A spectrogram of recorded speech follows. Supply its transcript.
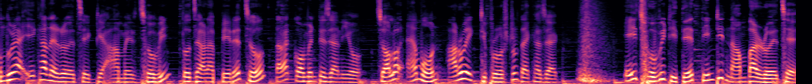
বন্ধুরা, এখানে রয়েছে একটি আমের ছবি। তো যারা পেরেছ, তারা কমেন্টে জানিও। চলো, এমন আরও একটি প্রশ্ন দেখা যাক। এই ছবিটিতে তিনটি নাম্বার রয়েছে।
